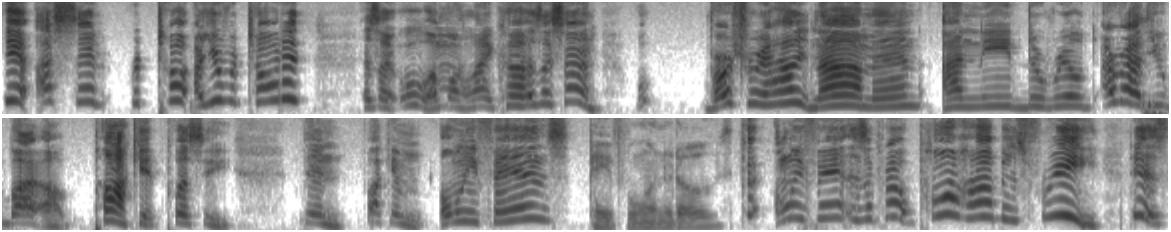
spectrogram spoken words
Yeah, I said retard. Are you retarded? It's like, oh, I'm gonna like her. It's like, son, virtual reality? Nah, man. I need the real. I'd rather you buy a pocket pussy than fucking OnlyFans. Pay for one of those. OnlyFans is a pro. Pornhub is free. There's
